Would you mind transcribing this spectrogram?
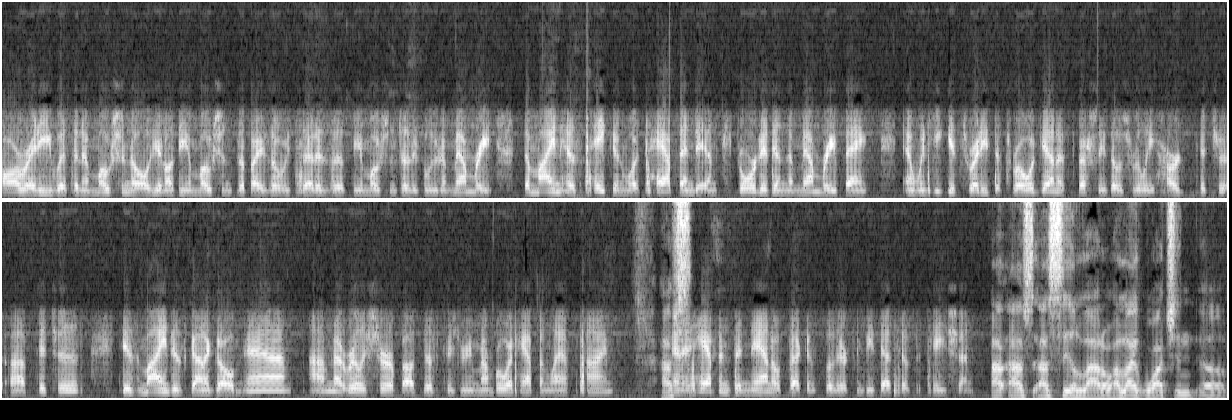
already, with an emotional, you know, the emotions, if I've always said, is that the emotions are the glue to memory. The mind has taken what's happened and stored it in the memory bank. And when he gets ready to throw again, especially those really hard pitch, uh, pitches, his mind is going to go, eh, I'm not really sure about this because you remember what happened last time? I've, and it happens in nanoseconds, so there can be that hesitation. I, I, I see a lot of. I like watching uh,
